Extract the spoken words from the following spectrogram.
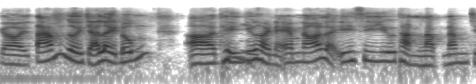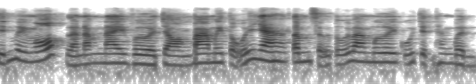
Rồi, 8 người trả lời đúng. À, thì ừ. như hồi nãy em nói là ECU thành lập năm 91 là năm nay vừa tròn 30 tuổi nha, tâm sự tuổi 30 của Trịnh Thăng Bình.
